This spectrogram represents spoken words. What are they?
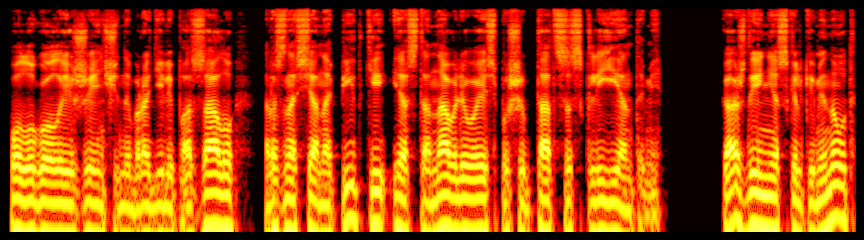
Полуголые женщины бродили по залу, разнося напитки и останавливаясь пошептаться с клиентами. Каждые несколько минут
